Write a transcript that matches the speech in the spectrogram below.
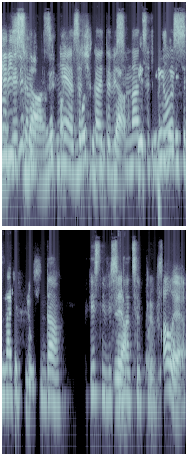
є різні... Да, не Ні, факт. зачекайте, 18 да. плюс. 18 плюс. Да, різні 18 плюс. Але, е,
